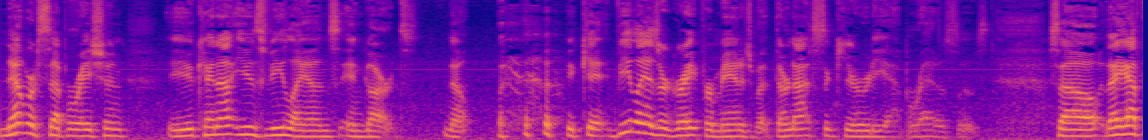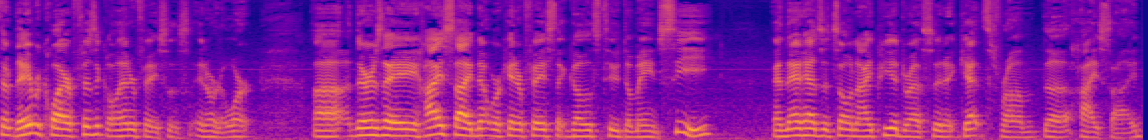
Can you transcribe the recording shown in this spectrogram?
network separation, you cannot use VLANs in guards. No, you can't. VLANs are great for management. They're not security apparatuses. So they have to. They require physical interfaces in order to work. Uh, there's a high side network interface that goes to domain C, and that has its own IP address that it gets from the high side.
